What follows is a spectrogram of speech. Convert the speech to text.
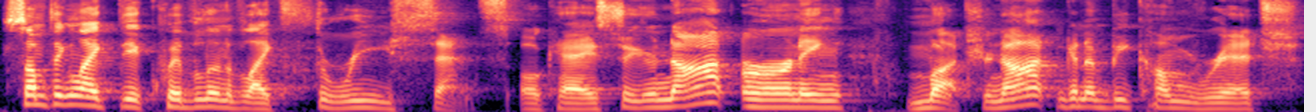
something like the equivalent of like three cents, okay? So you're not earning much. You're not gonna become rich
